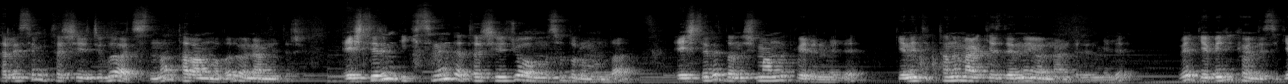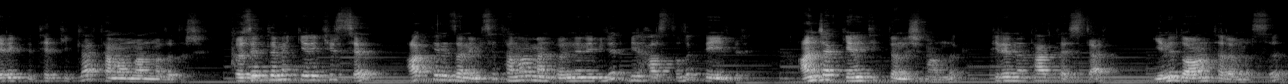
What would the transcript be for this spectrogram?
talasemi taşıyıcılığı açısından taranmaları önemlidir. Eşlerin ikisinin de taşıyıcı olması durumunda eşlere danışmanlık verilmeli, genetik tanı merkezlerine yönlendirilmeli ve gebelik öncesi gerekli tetkikler tamamlanmalıdır. Özetlemek gerekirse Akdeniz anemisi tamamen önlenebilir bir hastalık değildir. Ancak genetik danışmanlık, prenatal testler, yeni doğan taraması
